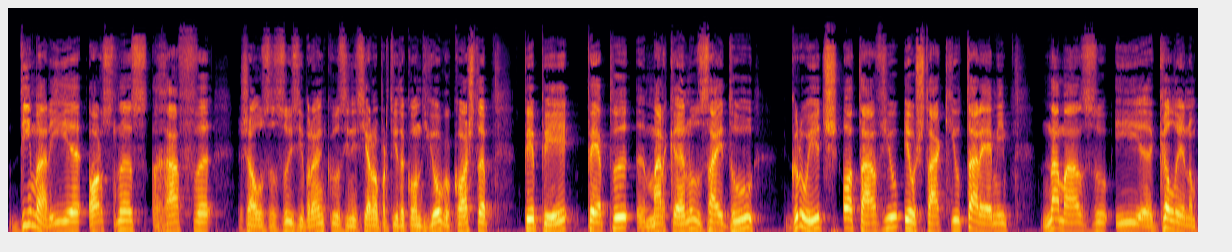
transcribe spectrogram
Di Maria, Orsnes, Rafa, já os azuis e brancos iniciaram a partida com Diogo Costa, PP, Pepe, Marcano, Zaidu, Gruitch, Otávio, Eustáquio, Taremi, Namazo e eh, Galeno.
